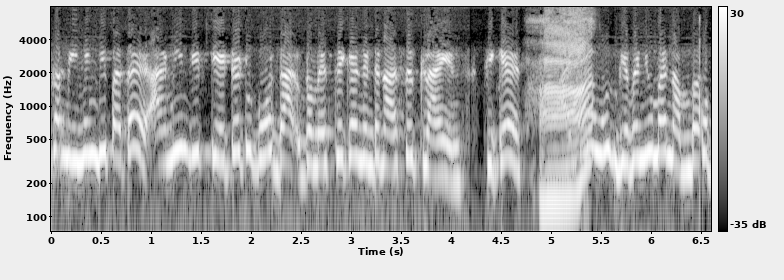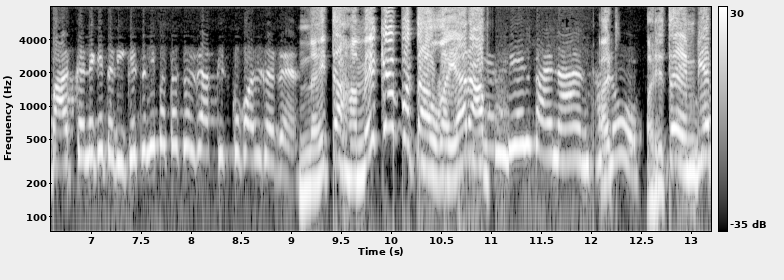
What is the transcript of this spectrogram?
का मीनिंग भी पता है। I mean it cater to both domestic and international client ठीक है? हाँ। गिवन यू माई नंबर को बात करने के तरीके से नहीं पता चल रहा है आप किसको कॉल कर रहे हैं? नहीं तो हमें क्या पता होगा यार आप एमबीए फाइनेंस हेलो अरे- अरे तो MBA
